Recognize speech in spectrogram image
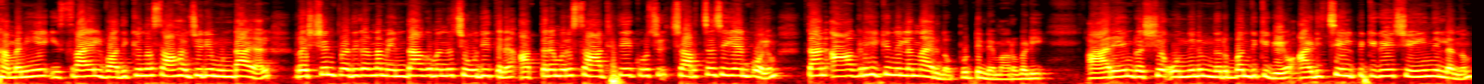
ഖമനിയെ ഇസ്രായേൽ വധിക്കുന്ന സാഹചര്യം ഉണ്ടായാൽ റഷ്യൻ പ്രതികരണം എന്താകുമെന്ന ചോദ്യത്തിന് അത്തരമൊരു സാധ്യതയെക്കുറിച്ച് ചർച്ച ചെയ്യാൻ പോലും താൻ ആഗ്രഹിക്കുന്നില്ലെന്നായിരുന്നു പുടിന്റെ മറുപടി. ആരെയും റഷ്യ ഒന്നിനും നിർബന്ധിക്കുകയോ അടിച്ചേൽപ്പിക്കുകയോ ചെയ്യുന്നില്ലെന്നും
